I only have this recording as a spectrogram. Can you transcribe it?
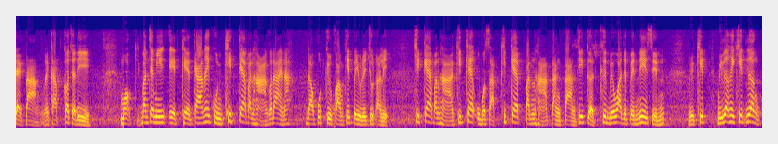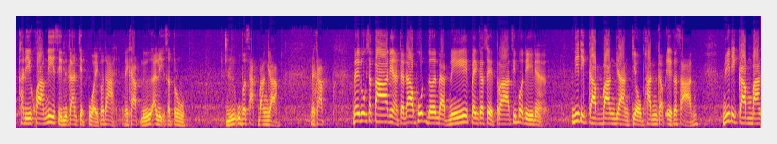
แตกต่างนะครับก็จะดี เหมาะมันจะมีเหตุเหตุการให้คุณคิดแก้ปัญหาก็ได้นะ ดาวพุธคือความคิดไปอยู่ในจุดอริคิดแก้ปัญหา คิดแก้อุปสรรค คิดแก้ปัญหาต่างๆ ที่เกิดขึ้นไม่ว่าจะเป็นหนี้สิน หรือคิดมีเรื่องให้คิดเรื่องคดีความหนี้สินหรือการเจ็บป่วยก็ได้นะครับ หรืออริศัตรู หรืออุปสรรคบางอย่างนะครับ ในดวงชะตาเนี่ยจะดาวพุธเดินแบบนี้เป็นเกษตราธิบดีเนี่ย นิติกรรมบางอย่างเกี่ยวพันกับเอกสาร นิติกรรมบาง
